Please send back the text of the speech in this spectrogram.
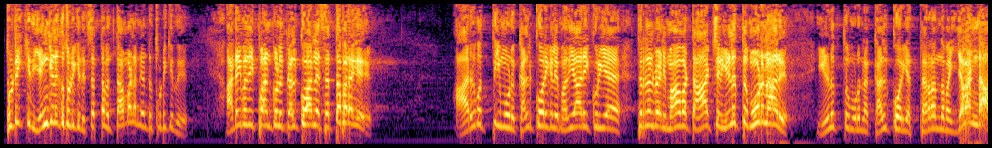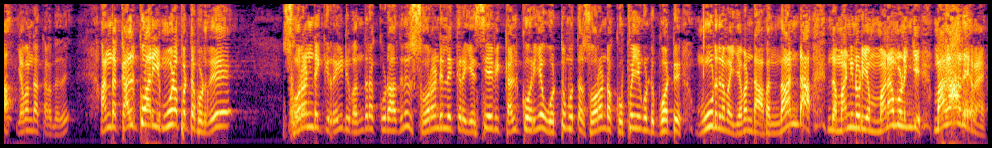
துடிக்குது. எங்களுக்கு துடிக்குது. செத்தவன் தமிழன் என்று துடிக்குது. அடைமதிப்பான் குழு கல்குவாரில செத்த பிறகு அறுபத்தி மூணு கல்கோரிகளை மதியாரிக்குரிய திருநெல்வேலி மாவட்ட ஆட்சியர் இழுத்து மூடினாரு. இழுத்து மூடின கல்கோரிய திறந்தவன் எவன்டா? எவன்டா திறந்தது? அந்த கல்குவாரி மூடப்பட்ட பொழுது சுரண்டைக்கு ரைடு வந்துடக்கூடாதுன்னு சுரண்டில் இருக்கிற எஸ்ஏவி கல்கோரிய ஒட்டுமொத்த சுரண்ட குப்பையும் கொண்டு போட்டு மூடுனவன் எவன்டா? அவன் தான்டா இந்த மண்ணினுடைய மனமுழுங்கி மகாதேவன்.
